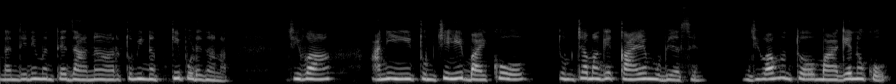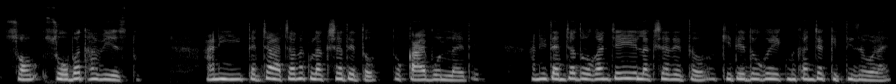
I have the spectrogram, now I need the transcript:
नंदिनी म्हणते जाणार तुम्ही नक्की पुढे जाणार. जीवा आणि तुमची ही बायको तुमच्या मागे कायम उभी असेल. जीवा म्हणतो मागे नको सो सोबत हवी आहेस तू. आणि त्याच्या अचानक लक्षात येतं तो काय बोललाय ते. आणि त्यांच्या दोघांचेही लक्षात येतं की ते दोघं एकमेकांच्या किती जवळ आहेत.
